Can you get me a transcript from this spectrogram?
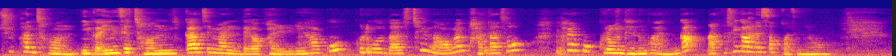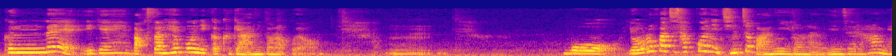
출판 전, 그러니까 인쇄 전까지만 내가 관리하고, 그리고 나서 책 나오면 받아서 팔고 그러면 되는 거 아닌가? 라고 생각을 했었거든요. 근데 이게 막상 해보니까 그게 아니더라고요. 음, 뭐 여러 가지 사건이 진짜 많이 일어나요. 인쇄를 하면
